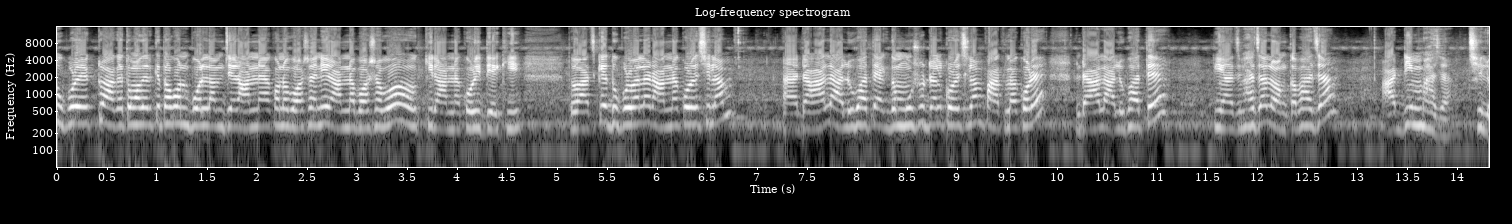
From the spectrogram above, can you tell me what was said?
দুপুরে একটু আগে তোমাদেরকে তখন বললাম যে রান্না এখনও বসাইনি রান্না বসাবো, কি রান্না করি দেখি। তো আজকে দুপুরবেলা রান্না করেছিলাম ডাল, আলু ভাতে, একদম মুসুর ডাল করেছিলাম পাতলা করে। ডাল, আলু ভাতে, পেঁয়াজ ভাজা, লঙ্কা ভাজা আর ডিম ভাজা ছিল।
